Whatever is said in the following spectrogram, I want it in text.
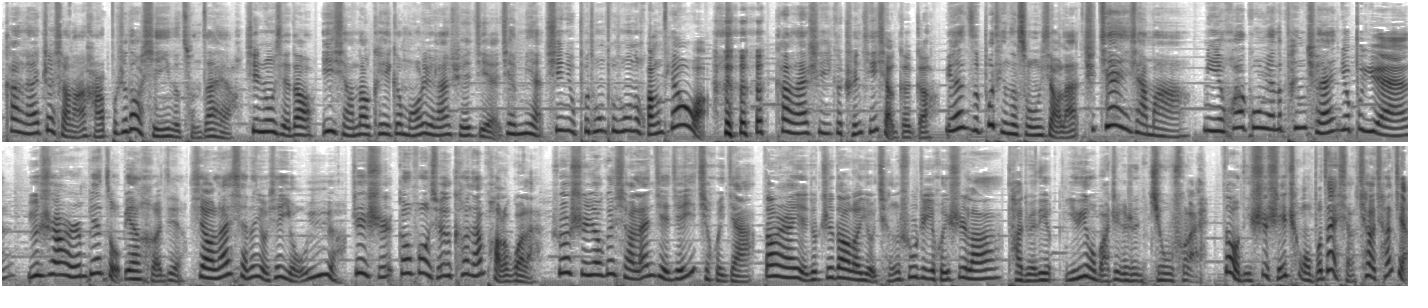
看来这小男孩不知道心意的存在呀。信中写道：“一想到可以跟毛绿兰学姐见面，心就扑通扑通的狂跳啊！看来是一个纯情小哥哥。”原子不停的怂恿小兰去见一下嘛，米花公园的喷泉又不远。于是二人边走边合计。小兰显得有些犹豫啊。这时刚放学的柯南。男跑了过来，说是要跟小兰姐姐一起回家，当然也就知道了有情书这一回事啦。他决定一定要把这个人揪出来，到底是谁趁我不在想撬墙角？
